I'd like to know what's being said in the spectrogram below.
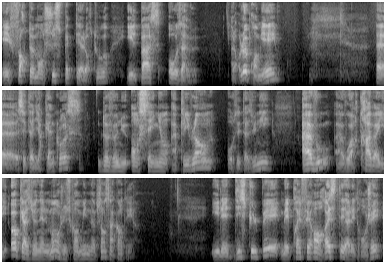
et fortement suspectés à leur tour, ils passent aux aveux. Alors le premier, euh, c'est-à-dire Ken Cross, devenu enseignant à Cleveland, aux États-Unis, avoue avoir travaillé occasionnellement jusqu'en 1951. Il est disculpé, mais préférant rester à l'étranger,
